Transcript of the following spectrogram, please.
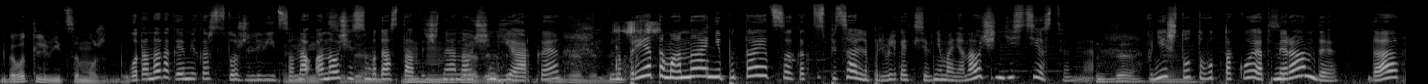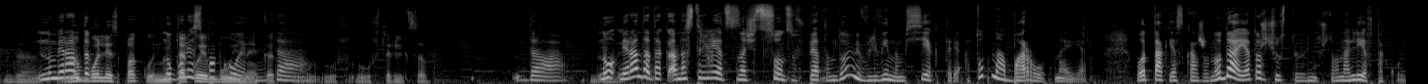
Да вот львица может быть. Вот она такая, мне кажется, тоже львица. Она, она Львица, очень да. самодостаточная, Мгм, она да, очень да, яркая. Да, да, да. Но при этом она не пытается как-то специально привлекать к себе внимание. Она очень естественная. Да, В ней да, что-то вот такое от Миранды, да? да. ну, Миранда- Но более спокойный, ну, не более такой спокойный, буйный, как да. у, у стрельцов. Да. Ну, Миранда так, она стрелец, значит, солнцем в пятом доме, в львином секторе, а тут наоборот, наверное. Вот так я скажу. Ну да, я тоже чувствую, что она лев такой.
